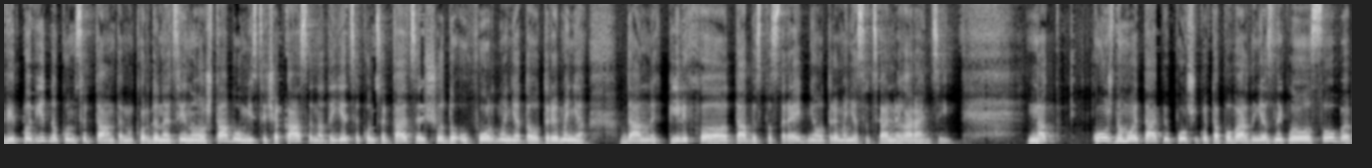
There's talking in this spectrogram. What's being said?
Відповідно, консультантами координаційного штабу у місті Черкаси надається консультація щодо оформлення та отримання даних пільг е, та безпосередньо отримання соціальних гарантій. На кожному етапі пошуку та повернення зниклої особи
